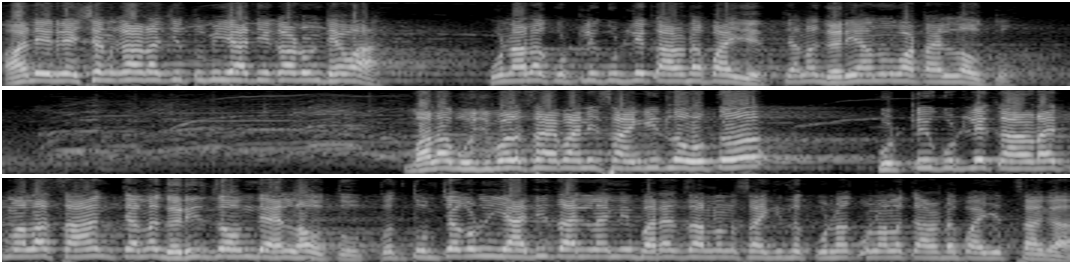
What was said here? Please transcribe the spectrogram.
आणि रेशन कार्डाची तुम्ही यादी काढून ठेवा. कुणाला कुठली कुठली कार्ड पाहिजेत त्यांना घरी आणून वाटायला लावतो. मला भुजबळ साहेबांनी सांगितलं होतं कुठली कुठली कार्ड आहेत मला सांग त्याला घरीच जाऊन द्यायला होतो पण तुमच्याकडून यादी आली नाही मी बऱ्याच जणांना सांगितलं कुणाकुणाला कार्ड पाहिजेत सांगा.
